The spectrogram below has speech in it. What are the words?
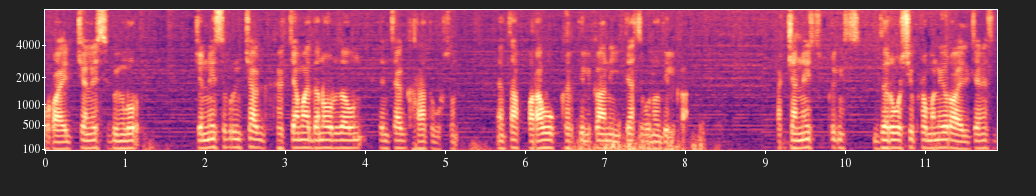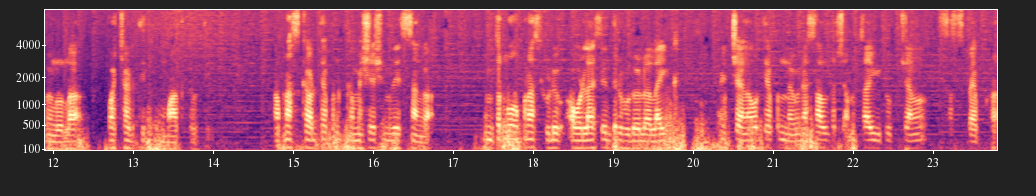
Royal Challengers Bangalore Chennai Super घरच्या मैदानावर जाऊन त्यांच्या घरात घुसून त्यांचा पराभव करतील का आणि इतिहास बनवतील का? चेन्नई सुपर दरवर्षीप्रमाणे रॉयल चॅलेंजर्स बेंगलोरला पछाडतील मात करतील. आपणास काय वाटते आपण कमेंट सेक्शनमध्ये सांगा. मित्रांनो आपणास व्हिडिओ आवडला असेल तर व्हिडिओला लाईक आणि चॅनलवरती आपण नवीन असाल तर आमचा यूट्यूब चॅनल सबस्क्राईब करा.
